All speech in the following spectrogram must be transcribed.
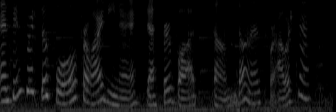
And since we're still full from our dinner, Jasper bought some donuts for our snacks.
